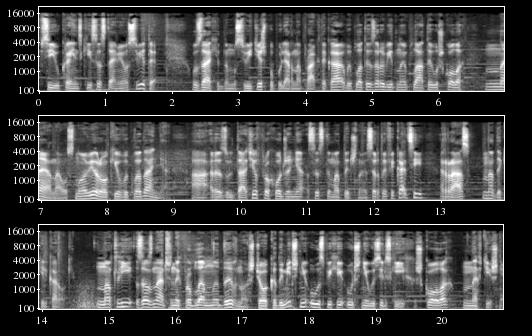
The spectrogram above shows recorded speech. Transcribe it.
всій українській системі освіти. У західному світі ж популярна практика виплати заробітної плати у школах не на основі років викладання, а результатів проходження систематичної сертифікації раз на декілька років. На тлі зазначених проблем не дивно, що академічні успіхи учнів у сільських школах невтішні.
